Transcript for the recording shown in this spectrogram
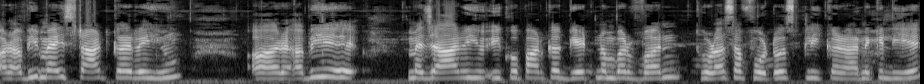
और अभी मैं स्टार्ट कर रही हूँ। और अभी मैं जा रही हूँ इको पार्क का गेट नंबर वन थोड़ा सा फ़ोटोज़ क्लिक कराने के लिए।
